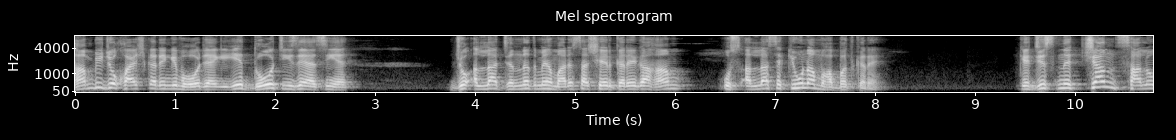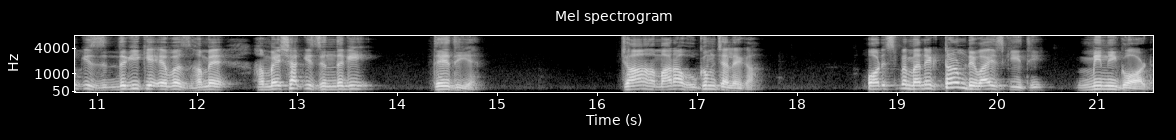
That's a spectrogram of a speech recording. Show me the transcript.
ہم بھی جو خواہش کریں گے وہ ہو جائیں گے یہ دو چیزیں ایسی ہیں جو اللہ جنت میں ہمارے ساتھ شیئر کرے گا۔ ہم اس اللہ سے کیوں نہ محبت کریں کہ جس نے چند سالوں کی زندگی کے عوض ہمیں ہمیشہ کی زندگی دے دی ہے، جہاں ہمارا حکم چلے گا۔ اور اس پہ میں نے ایک ٹرم ڈیوائز کی تھی منی گاڈ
